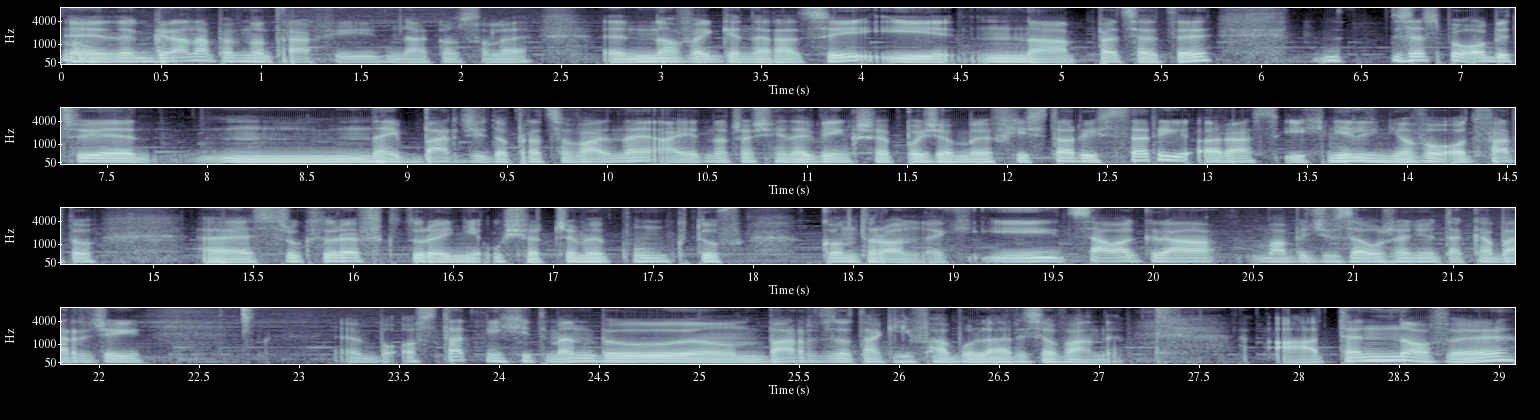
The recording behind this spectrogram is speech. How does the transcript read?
No. E, gra na pewno trafi na konsole e, nowej generacji i na PC-ty. Zespół obiecuje mm, najbardziej dopracowane, a jednocześnie największe poziomy w historii serii oraz ich nieliniową, otwartą e, strukturę, w której nie uświadczymy punktów kontrolnych. I cała gra ma być w założeniu taka bardziej bo ostatni Hitman był bardzo taki fabularyzowany. A ten nowy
